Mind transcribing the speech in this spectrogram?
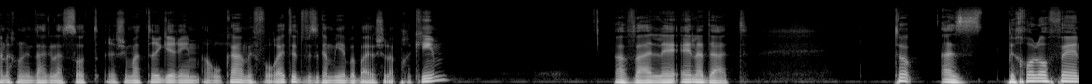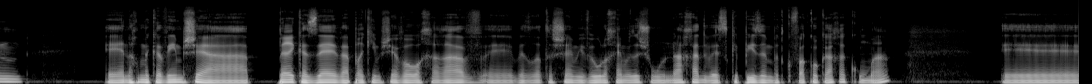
אנחנו נדאג לעשות רשימת טריגרים ארוכה, מפורטת, וזה גם יהיה בביו של הפרקים. אבל אה, אין לדעת. טוב, אז בכל אופן, אנחנו מקווים שהפרק הזה והפרקים שיבואו אחריו, אה, בעזרת השם, יביאו לכם איזשהו נחת ואסקפיזם בתקופה כל כך עקומה. אה,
